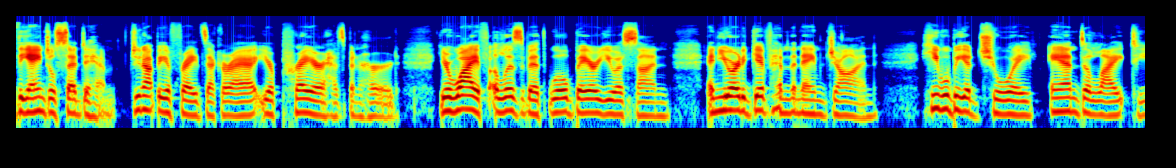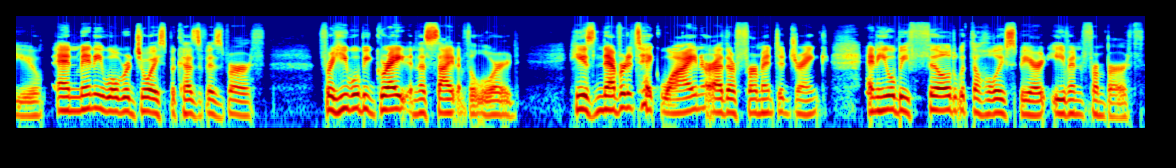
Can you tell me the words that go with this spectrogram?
the angel said to him, Do not be afraid, Zechariah. Your prayer has been heard. Your wife, Elizabeth, will bear you a son, and you are to give him the name John. He will be a joy and delight to you, and many will rejoice because of his birth. For he will be great in the sight of the Lord. He is never to take wine or other fermented drink, and he will be filled with the Holy Spirit even from birth.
